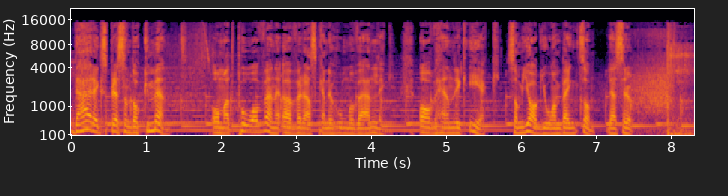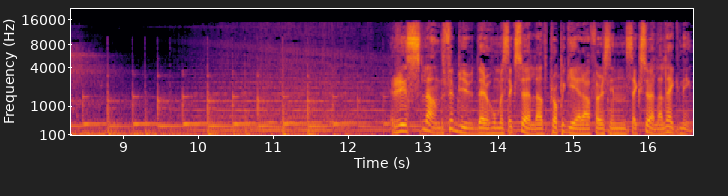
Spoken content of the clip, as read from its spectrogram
Det här är Expressen Dokument om att påven är överraskande homovänlig av Henrik Ek som jag, Johan Bengtsson, läser upp. Ryssland förbjuder homosexuella att propagera för sin sexuella läggning.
